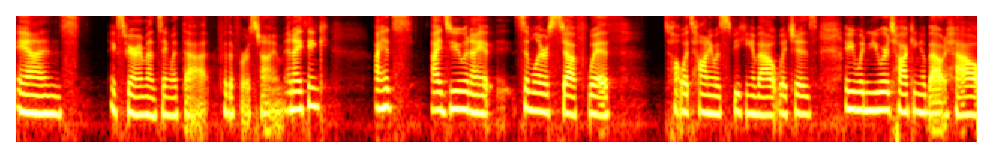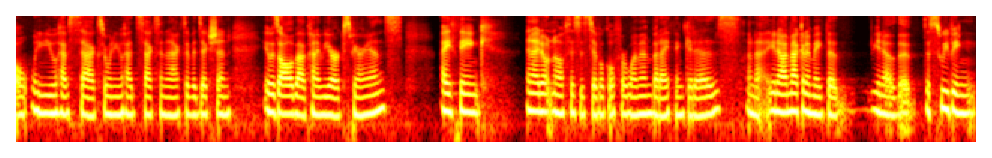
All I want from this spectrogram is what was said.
and experimenting with that for the first time. And I think I had, I do, and I similar stuff with ta- what Tawny was speaking about, which is, I mean, when you were talking about how when you have sex or when you had sex in an active addiction, it was all about kind of your experience. I think, and I don't know if this is typical for women, but I think it is. I'm not, you know, I'm not going to make the, you know, the the sweeping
